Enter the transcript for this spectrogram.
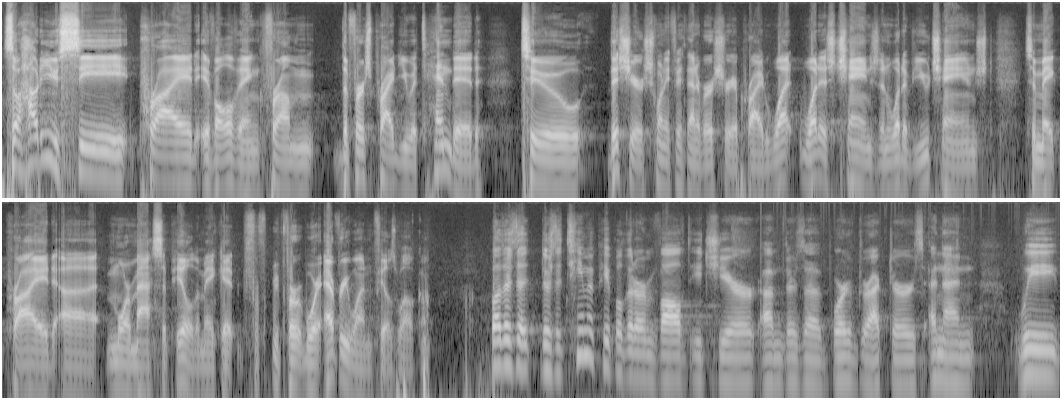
So, how do you see Pride evolving from the first Pride you attended to this year's 25th anniversary of Pride. What what has changed, and what have you changed to make Pride uh, more mass appeal, to make it for, for, where everyone feels welcome? Well, there's a there's a team of people that are involved each year. Um, there's a board of directors, and then we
